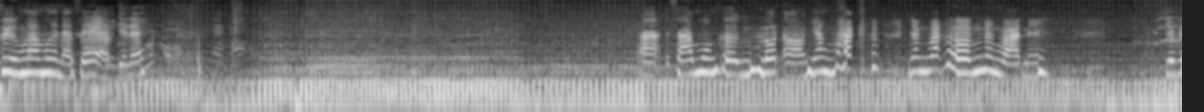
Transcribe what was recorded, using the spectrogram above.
ซื้อเมื่อมือน่ะแซ่บอยู่เด้รถออก อะ สามโมงครึ่งรถออกยังพักยังพักเฮิงหนึ่งบาทนี่จะไป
